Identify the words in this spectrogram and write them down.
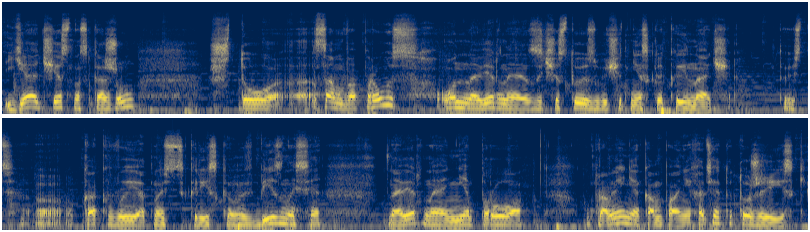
Я честно скажу, что э, сам вопрос, он, наверное, зачастую звучит несколько иначе. То есть, э, как вы относитесь к рискам в бизнесе, наверное, не про управление компанией, хотя это тоже риски.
